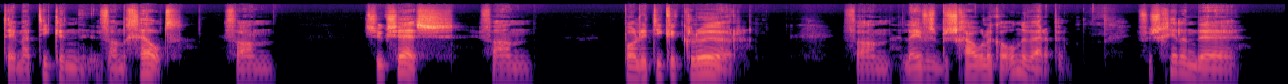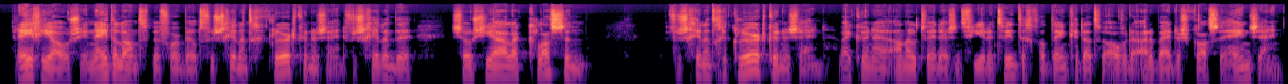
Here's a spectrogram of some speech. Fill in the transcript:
thematieken van geld, van succes, van politieke kleur, van levensbeschouwelijke onderwerpen, verschillende regio's in Nederland bijvoorbeeld verschillend gekleurd kunnen zijn, verschillende sociale klassen verschillend gekleurd kunnen zijn. Wij kunnen anno 2024 wel denken dat we over de arbeidersklasse heen zijn.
